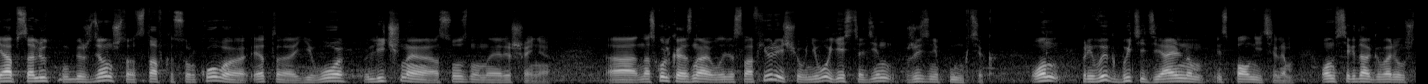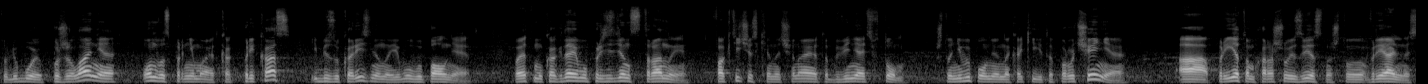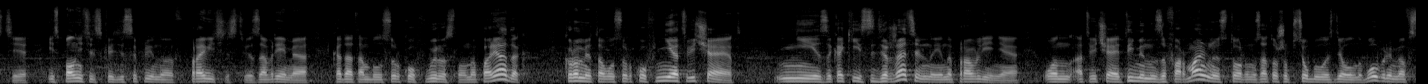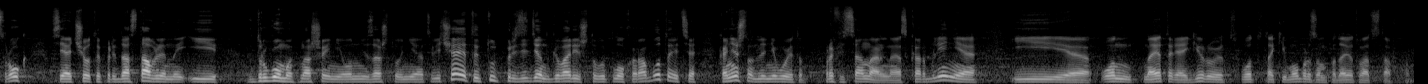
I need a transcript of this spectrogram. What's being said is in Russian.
Я абсолютно убежден, что отставка Суркова – это его личное осознанное решение. А, насколько я знаю Владислав Юрьевича, у него есть один в жизни пунктик. Он привык быть идеальным исполнителем. Он всегда говорил, что любое пожелание он воспринимает как приказ и безукоризненно его выполняет. Поэтому, когда его президент страны фактически начинает обвинять в том, что не выполнены какие-то поручения, а при этом хорошо известно, что в реальности исполнительская дисциплина в правительстве за время, когда там был Сурков, выросла на порядок. Кроме того, Сурков не отвечает ни за какие содержательные направления, он отвечает именно за формальную сторону, за то, чтобы все было сделано вовремя, в срок, все отчеты предоставлены, и в другом отношении он ни за что не отвечает. И тут президент говорит, что вы плохо работаете. Конечно, для него это профессиональное оскорбление, и он на это реагирует вот таким образом, подает в отставку.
